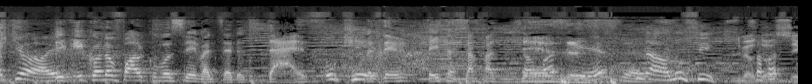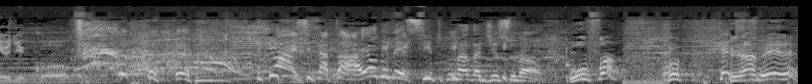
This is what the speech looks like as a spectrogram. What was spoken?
Aqui, ó. E, e quando eu falo com você, Marcelo Taz, O quê? você fez a safadeza. Não, não fico. Meu docinho de coco. Vai se catar, eu não me excito com nada disso, não. Ufa! Quer dizer, Já bem, né?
